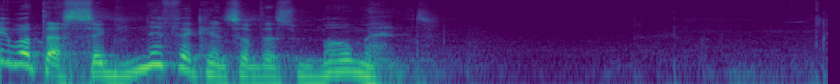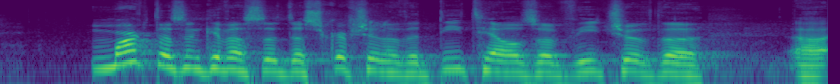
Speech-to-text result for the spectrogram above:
think about the significance of this moment. Mark doesn't give us a description of the details of each of the uh,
